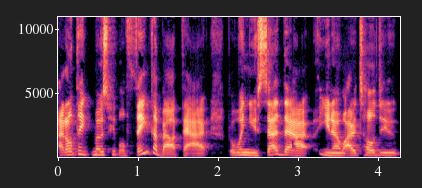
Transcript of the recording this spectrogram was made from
I don't think most people think about that, but when you said that, you know, I told you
